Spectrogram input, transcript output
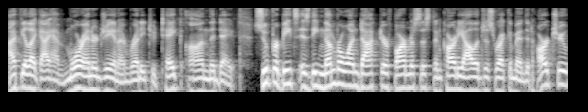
I feel like I have more energy and I'm ready to take on the day. Super Beets is the number one doctor, pharmacist, and cardiologist recommended heart chew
